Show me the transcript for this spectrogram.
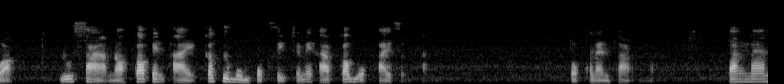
วกรูทสามเนาะก็เป็นพายก็คือมุมหกสิบใช่ไหมครับ ก็บวกพายส่วนสามตกคะแนนสามดังนั้น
